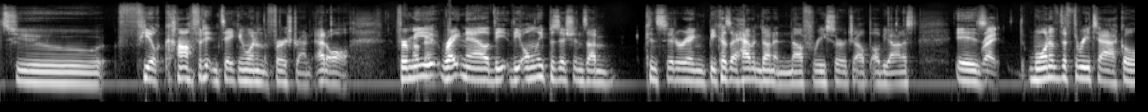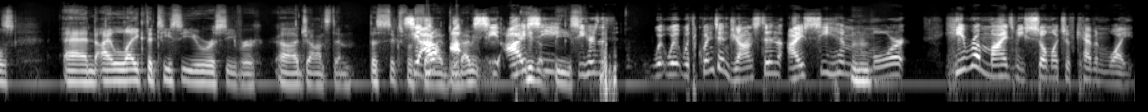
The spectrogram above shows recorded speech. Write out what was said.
to feel confident in taking one in the first round at all. For me, right now, the the only positions I'm considering because I haven't done enough research. I'll, I'll be honest, is Right. one of the three tackles, and I like the TCU receiver uh, Johnston, the six foot See, I five dude. I, mean, see. I see. See, here's the th- with, with, with Quentin Johnston. I see him Mhm. more. He reminds me so much of Kevin White,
